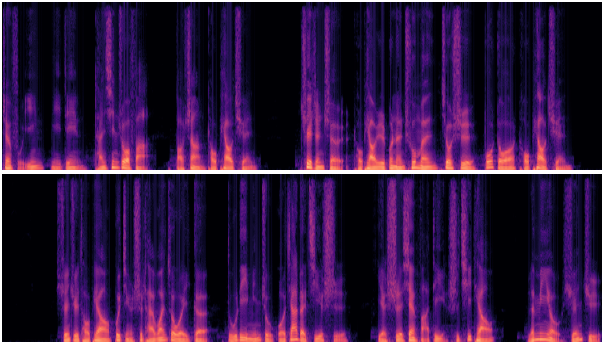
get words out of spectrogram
政府应拟定弹性做法，保障投票权。确诊者投票日不能出门，就是剥夺投票权。选举投票不仅是台湾作为一个独立民主国家的基石，也是宪法第十七条人民有选举、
